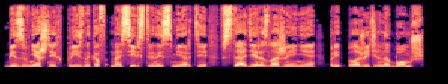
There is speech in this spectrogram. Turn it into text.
без внешних признаков насильственной смерти в стадии разложения, предположительно бомж.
